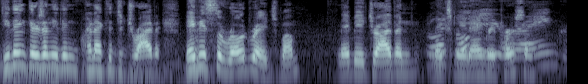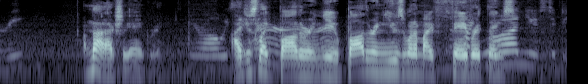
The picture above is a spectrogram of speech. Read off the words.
Do you think there's anything connected to driving? Maybe it's the road rage, Mom. Maybe driving Well, makes me an angry person. Angry. I'm not actually angry. I just like bothering you. Bothering you is one of my Just favorite like things. Ron used to be.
